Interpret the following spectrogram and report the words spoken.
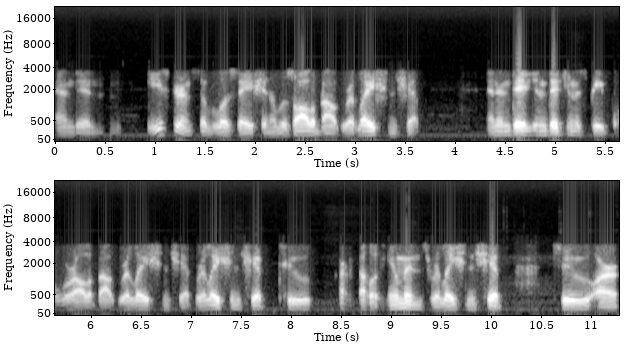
and in Eastern civilization, it was all about relationship. And indig- indigenous people were all about relationship, relationship to our fellow humans, relationship to our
